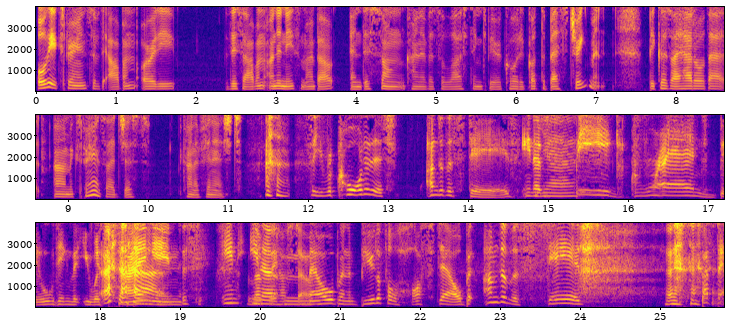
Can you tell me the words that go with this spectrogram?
all the experience of the album already. This album underneath my belt, and this song kind of as the last thing to be recorded got the best treatment because I had all that um, experience I'd just kind of finished. So you recorded it under the stairs in a Yes. big, grand building that you were staying in. This in in a hostel. Melbourne, a beautiful hostel, but under the stairs. but the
